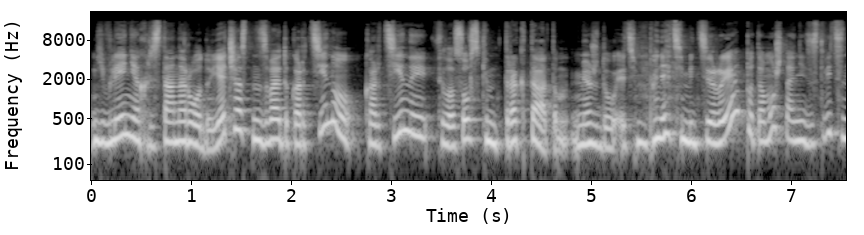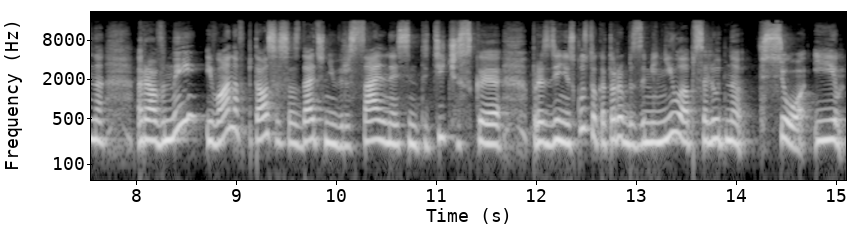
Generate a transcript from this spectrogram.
явления Христа народу. Я часто называю эту картину картиной философским трактатом между этими понятиями тире, потому что они действительно равны. Иванов пытался создать универсальное синтетическое произведение искусства, которое бы заменило абсолютно все. И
